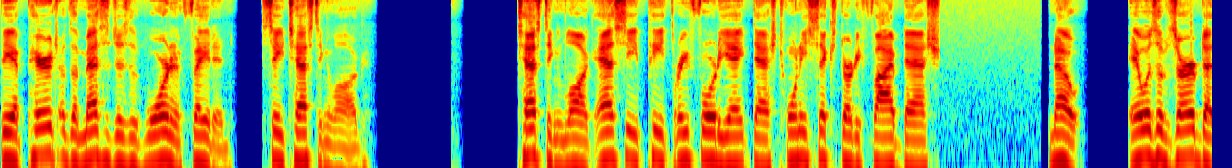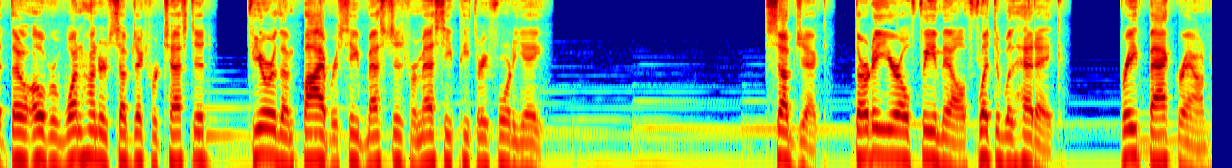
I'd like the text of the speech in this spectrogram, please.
the appearance of the messages is worn and faded. See Testing Log. Testing Log SCP-348-2635- Note: it was observed that though over 100 subjects were tested, fewer than 5 received messages from SCP-348. Subject: 30-year-old female afflicted with headache. Brief background.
